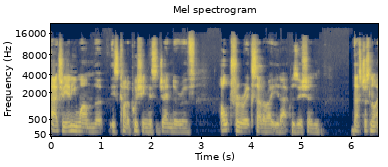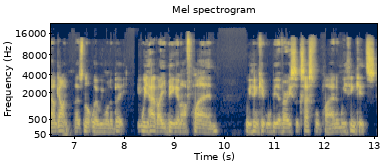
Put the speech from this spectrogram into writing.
actually, anyone that is kind of pushing this agenda of ultra accelerated acquisition, that's just not our game. That's not where we want to be. We have a big enough plan. We think it will be a very successful plan, and we think it's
